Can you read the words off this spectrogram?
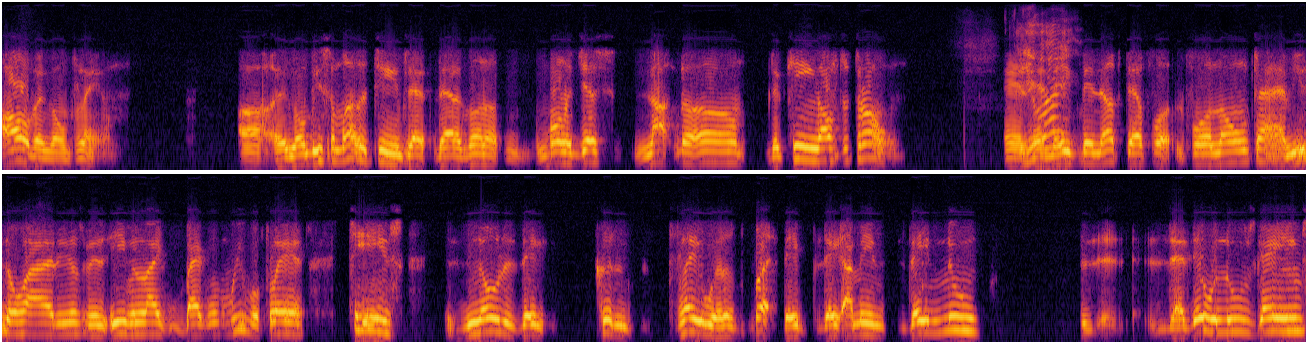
Auburn gonna play them. Uh, there's gonna be some other teams that that are gonna want to just knock the um the king off the throne. And, and right. they've been up there for for a long time. You know how it is. Even like back when we were playing, teams know that they couldn't play with us, but they they I mean they knew that they would lose games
